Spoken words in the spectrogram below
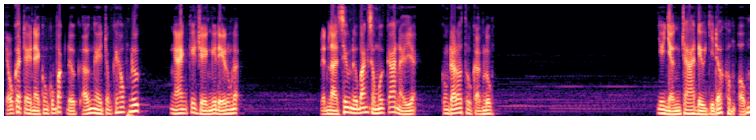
Chỗ cá trề này con cũng bắt được Ở ngay trong cái hốc nước, Ngang cái rìa nghĩa địa luôn đó. Định là xíu nữa bán xong mớ cá này Con ra đó thu cận luôn. Như nhận ra điều gì đó không ổn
